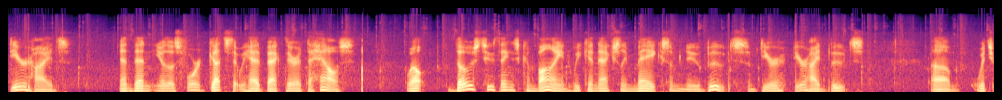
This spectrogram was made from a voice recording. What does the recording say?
deer hides and then, you know, those four guts that we had back there at the house. Well, those two things combined, we can actually make some new boots, some deer deer hide boots, um, which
